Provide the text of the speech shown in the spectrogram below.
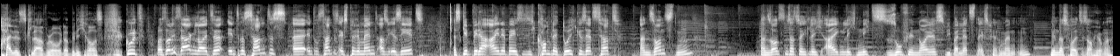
Alles klar, Bro, da bin ich raus. Gut, was soll ich sagen, Leute? Interessantes, äh, interessantes Experiment. Also ihr seht, es gibt wieder eine Base, die sich komplett durchgesetzt hat. Ansonsten, ansonsten tatsächlich eigentlich nichts so viel Neues wie bei den letzten Experimenten. Nimm das Holz jetzt auch, Junge.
